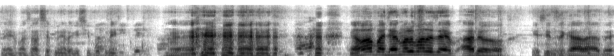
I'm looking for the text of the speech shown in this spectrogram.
Nih, Mas Asep nih lagi sibuk nih. Gak apa-apa, jangan malu-malu, Sep. Aduh, izin segala tuh.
